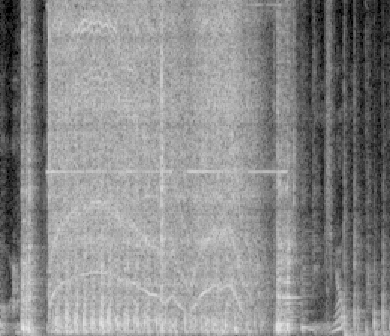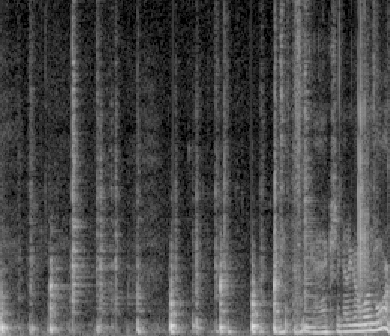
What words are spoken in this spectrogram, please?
More. Go. I actually got to go one more.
